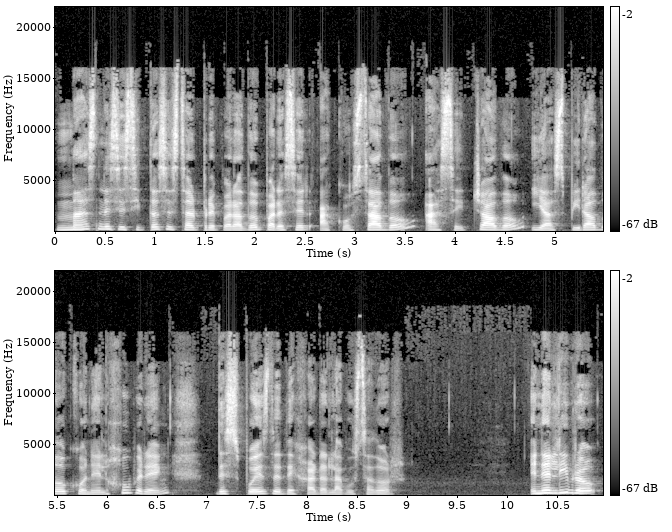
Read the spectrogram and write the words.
más necesitas estar preparado para ser acosado, acechado y aspirado con el juberen después de dejar al abusador. En el libro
